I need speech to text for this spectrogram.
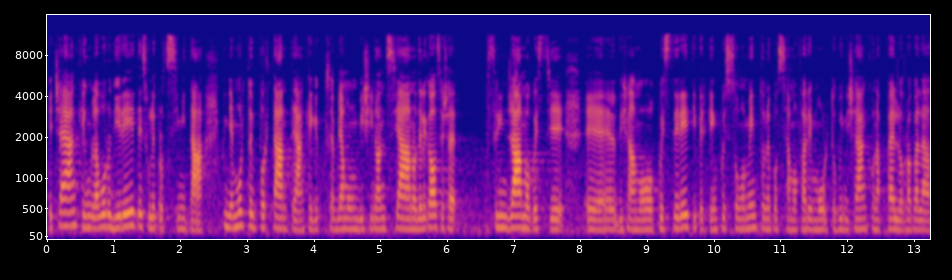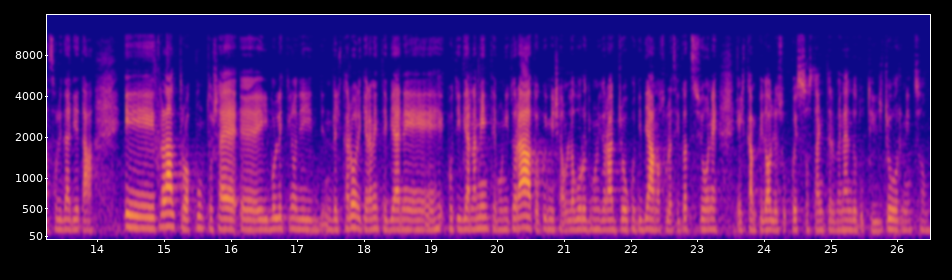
e c'è anche un lavoro di rete sulle prossimità, quindi è molto importante anche che se abbiamo un vicino anziano, delle cose, cioè stringiamo questi, eh, diciamo, queste reti perché in questo momento noi possiamo fare molto, quindi c'è anche un appello proprio alla solidarietà e tra l'altro appunto c'è eh, il bollettino di- del Caroli chiaramente viene quotidianamente monitorato, quindi c'è un lavoro di monitoraggio quotidiano sulla situazione e il Campidoglio su questo sta intervenendo tutti i giorni. Insomma.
